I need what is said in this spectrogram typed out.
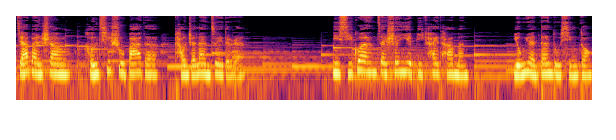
甲板上横七竖八的躺着烂醉的人。你习惯在深夜避开他们，永远单独行动。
